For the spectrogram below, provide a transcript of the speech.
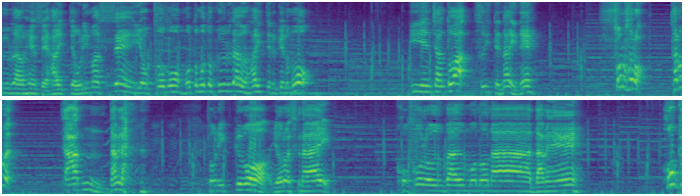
クールダウン編成入っておりません。横ももともとクールダウン入ってるけども、いいエンチャントはついてないね。そろそろ頼むあ、うん、ダメだ。トリックもよろしくない。心奪うものなダメね。ホーク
